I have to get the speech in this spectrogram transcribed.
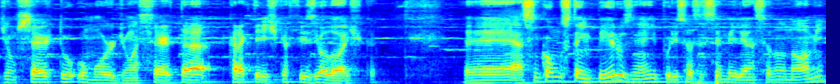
de um certo humor, de uma certa característica fisiológica. É, assim como os temperos, né, e por isso essa semelhança no nome,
